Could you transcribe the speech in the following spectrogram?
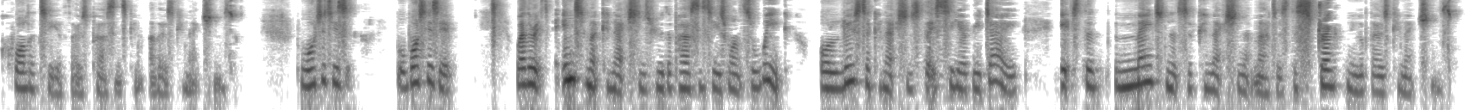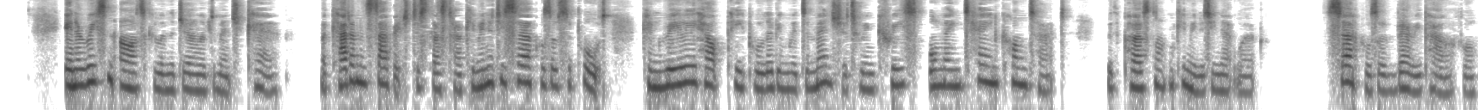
quality of those person's those connections. But what it is, but what is it? Whether it's intimate connections who the person sees once a week or looser connections they see every day, it's the maintenance of connection that matters, the strengthening of those connections. In a recent article in the Journal of Dementia Care, McAdam and Savage discussed how community circles of support can really help people living with dementia to increase or maintain contact with personal and community network. Circles are very powerful,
